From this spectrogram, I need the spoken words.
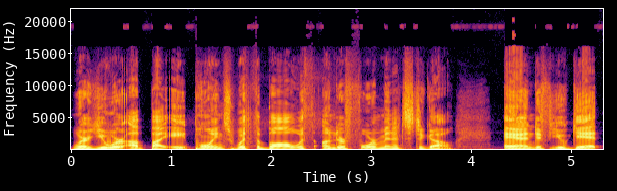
where you were up by eight points with the ball with under four minutes to go. And if you get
